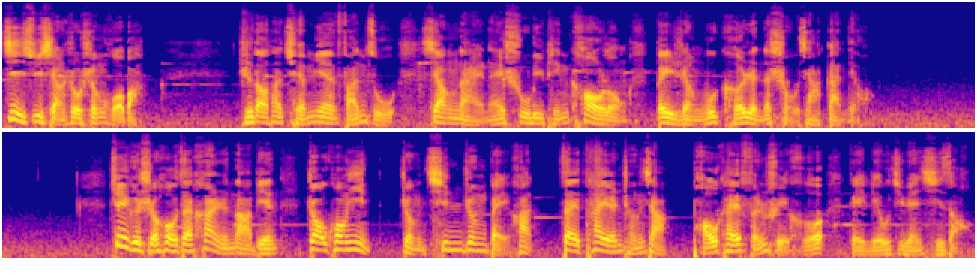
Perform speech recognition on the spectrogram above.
继续享受生活吧，直到他全面反祖，向奶奶舒律平靠拢，被忍无可忍的手下干掉。这个时候，在汉人那边，赵匡胤正亲征北汉，在太原城下刨开汾水河，给刘继元洗澡。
